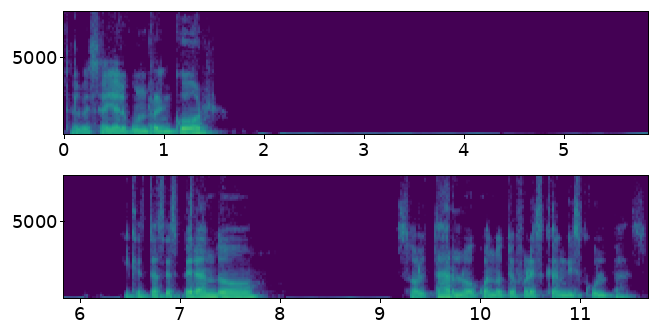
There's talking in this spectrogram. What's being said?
Tal vez hay algún rencor. Y que estás esperando soltarlo cuando te ofrezcan disculpas.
